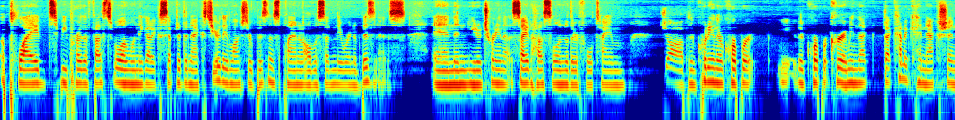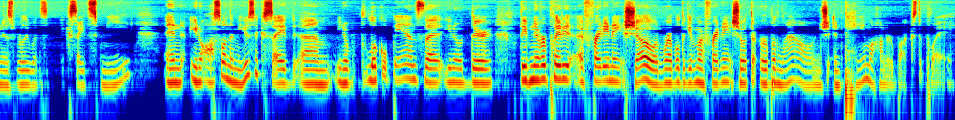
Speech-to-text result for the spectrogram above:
applied to be part of the festival. And when they got accepted the next year, they launched their business plan and all of a sudden they were in a business. And then, you know, turning that side hustle into their full time jobs and quitting their corporate their corporate career. I mean that that kind of connection is really what excites me and you know also on the music side um, you know local bands that you know they're they've never played a friday night show and we're able to give them a friday night show at the urban lounge and pay them a hundred bucks to play.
